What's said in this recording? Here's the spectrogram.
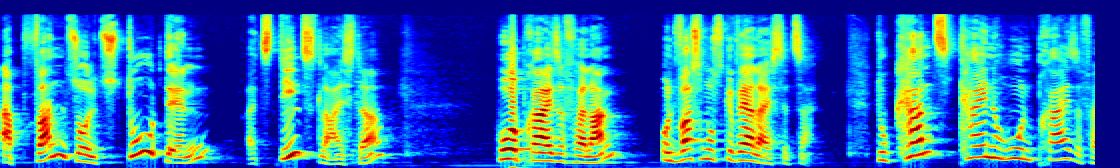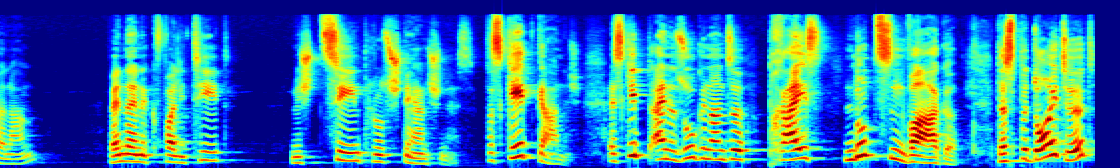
ab wann sollst du denn als Dienstleister hohe Preise verlangen und was muss gewährleistet sein? Du kannst keine hohen Preise verlangen, wenn deine Qualität nicht 10 plus Sternchen ist. Das geht gar nicht. Es gibt eine sogenannte Preis-Nutzen-Waage. Das bedeutet,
